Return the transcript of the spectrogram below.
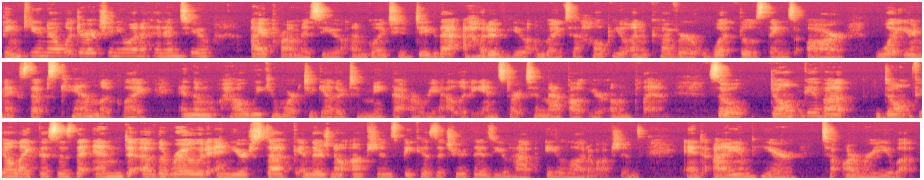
think you know what direction you want to head into I promise you, I'm going to dig that out of you. I'm going to help you uncover what those things are, what your next steps can look like, and then how we can work together to make that a reality and start to map out your own plan. So don't give up. Don't feel like this is the end of the road and you're stuck and there's no options because the truth is you have a lot of options. And I am here to armor you up.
